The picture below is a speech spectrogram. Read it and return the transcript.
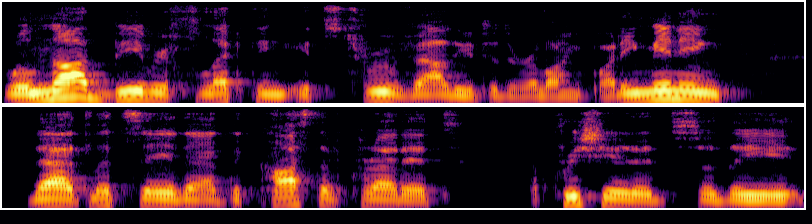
will not be reflecting its true value to the relying party, meaning that let's say that the cost of credit appreciated, so the,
